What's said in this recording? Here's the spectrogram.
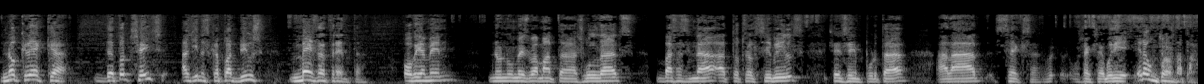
No crec que de tots ells hagin escapat vius més de 30. Òbviament, no només va matar soldats, va assassinar a tots els civils sense importar edat, sexe. sexe. Vull dir, era un tros de pa,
